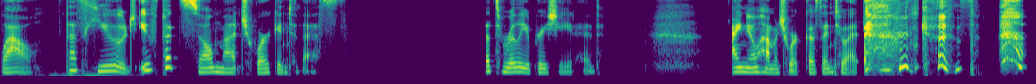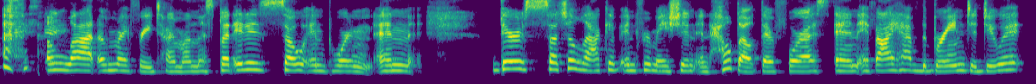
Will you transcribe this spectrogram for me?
Wow. That's huge. You've put so much work into this. That's really appreciated. I know how much work goes into it because a lot of my free time on this, but it is so important. And there's such a lack of information and help out there for us. And if I have the brain to do it,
